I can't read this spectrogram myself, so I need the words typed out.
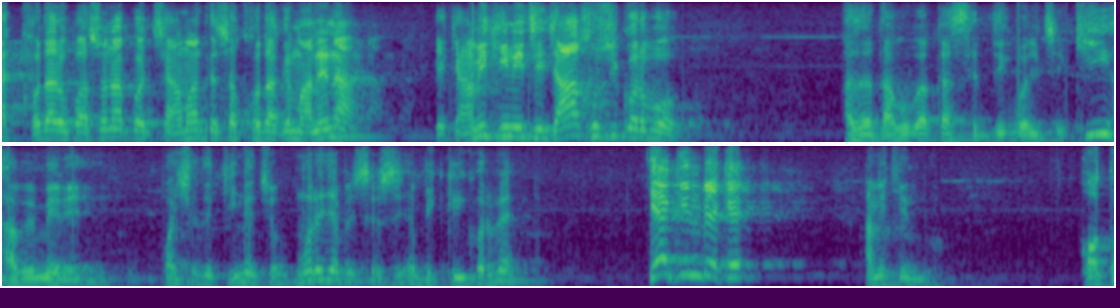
এক খোদার উপাসনা করছে, আমাদের সব খোদাকে মানে না। একে আমি কিনেছি যা খুশি করব। হাজরত আবু বাক্কা সিদ্দিক বলছে, কি হবে মেরে? পয়সা দিয়ে কিনেছো? মরে যাবে, শেষে বিক্রি করবে? কে কিনবে কে আমি কিনবো। কত?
